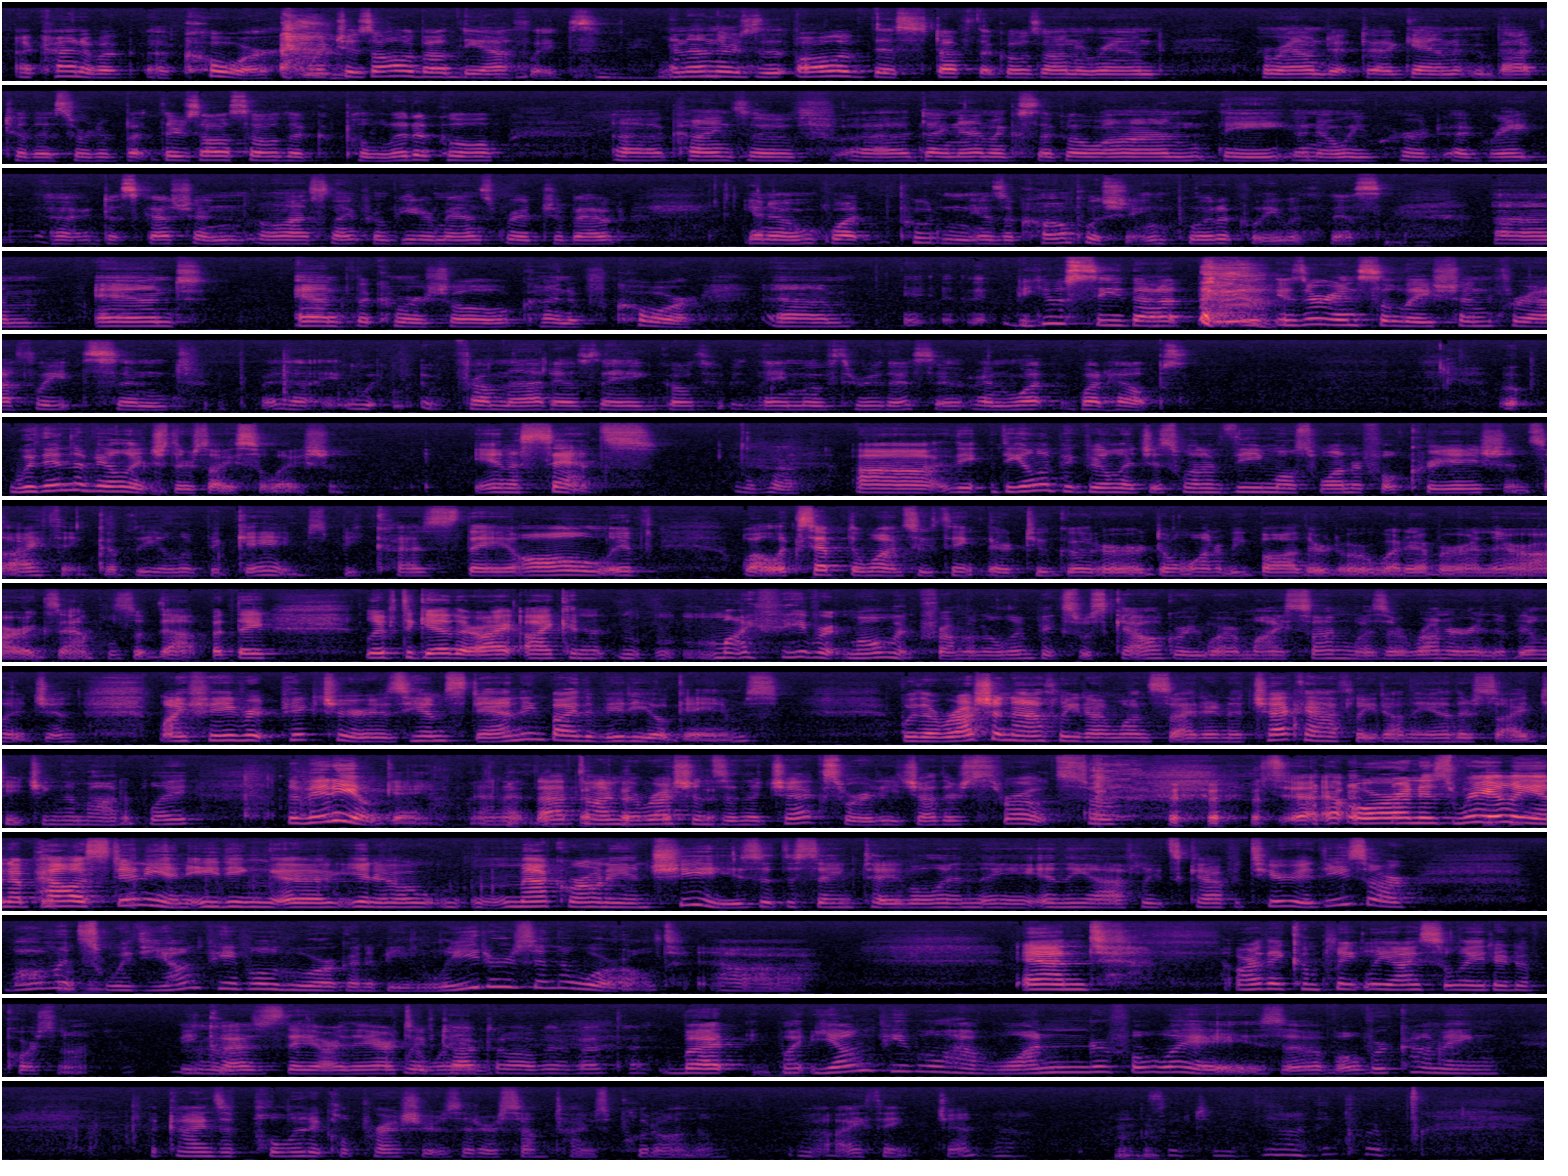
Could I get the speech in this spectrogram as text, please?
a kind of a, a core, which is all about the athletes. And then there's the, all of this stuff that goes on around, around it. Again, back to the sort of, but there's also the political uh, kinds of uh, dynamics that go on. The, you know, we heard a great uh, discussion last night from Peter Mansbridge about, you know, what Putin is accomplishing politically with this. Um, and and the commercial kind of core. Um, do you see that? is there insulation for athletes and uh, from that as they go through, they move through this, and what what helps? Within the village, there's isolation, in a sense. Uh-huh. Uh, the, the Olympic Village is one of the most wonderful creations, I think, of the Olympic Games because they all live, well, except the ones who think they're too good or don't want to be bothered or whatever, and there are examples of that, but they live together. I, I can, my favorite moment from an Olympics was Calgary, where my son was a runner in the village, and my favorite picture is him standing by the video games with a Russian athlete on one side and a Czech athlete on the other side, teaching them how to play the video game. And at that time, the Russians and the Czechs were at each other's throats. So, uh, or an Israeli and a Palestinian eating, uh, you know, macaroni and cheese at the same table in the in the athletes' cafeteria. These are moments with young people who are going to be leaders in the world. Uh, and are they completely isolated? Of course not, Mm-hmm. because they are there to We've win. talked a little bit about that. But but young people have wonderful ways of overcoming the kinds of political pressures that are sometimes put on them. I think, Jen. yeah I think so too. Yeah, I think we're.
